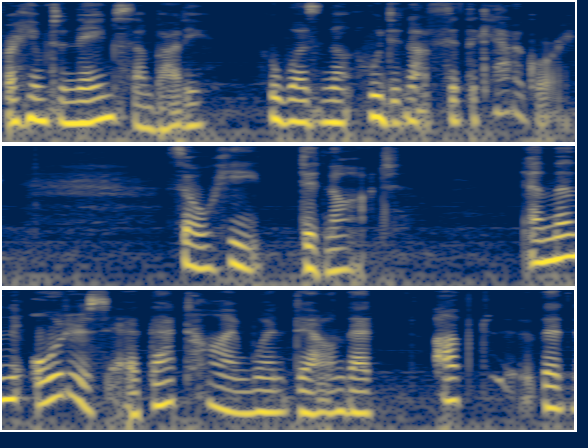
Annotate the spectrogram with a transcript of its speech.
for him to name somebody who was not who did not fit the category. So he did not. And then the orders at that time went down that up that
